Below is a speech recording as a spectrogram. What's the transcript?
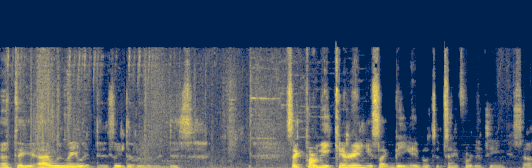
I think I we, we win this, we definitely win this. It's like for me carrying is like being able to tank for the team, so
